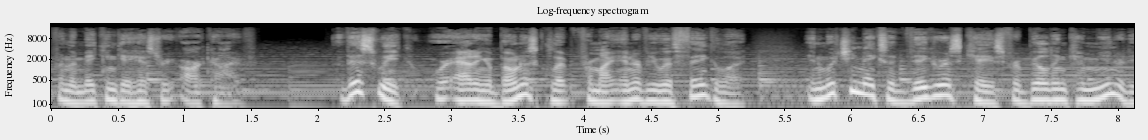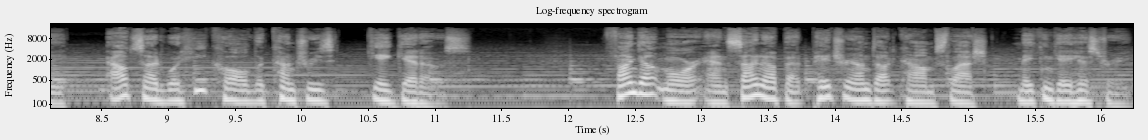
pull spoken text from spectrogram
from the Making Gay History archive. This week, we're adding a bonus clip from my interview with Faygele, in which he makes a vigorous case for building community outside what he called the country's gay ghettos. Find out more and sign up at patreon.com slash makinggayhistory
